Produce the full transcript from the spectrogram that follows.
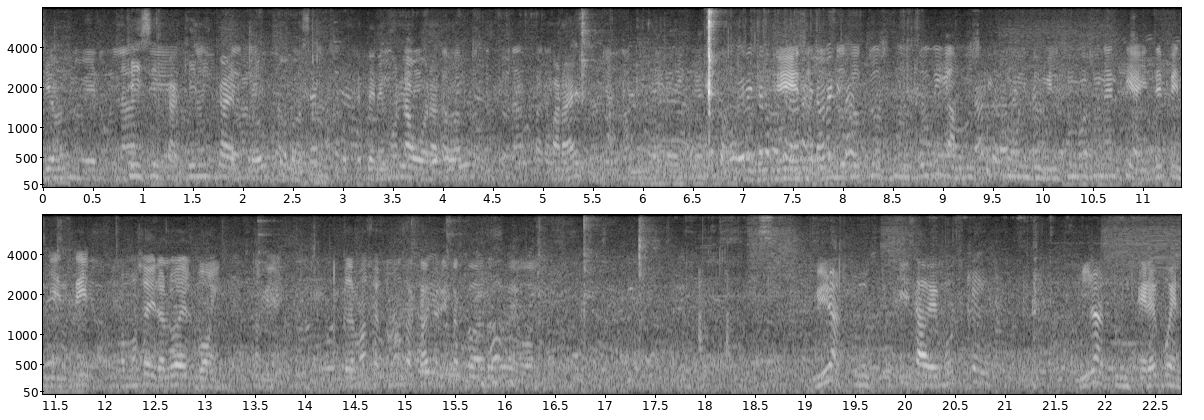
de la física, química del producto lo hacemos porque tenemos laboratorios para eso. Eh, nosotros, nosotros, nosotros digamos que como Indumil somos una entidad independiente. Vamos a ir a lo del Boeing también. A hacer unos acá y ahorita lo de Boeing. Mira tú, y sabemos que. Mira tú, eres bueno.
